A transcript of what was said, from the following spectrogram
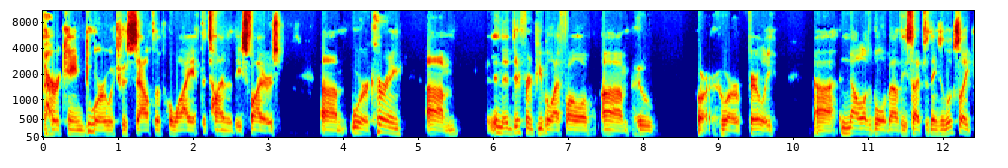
Hurricane Dora, which was south of Hawaii at the time that these fires um, were occurring. Um, and the different people I follow um, who are, who are fairly uh, knowledgeable about these types of things, it looks like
